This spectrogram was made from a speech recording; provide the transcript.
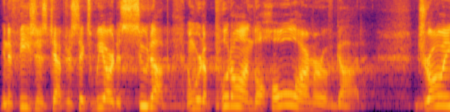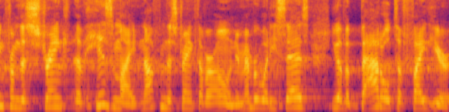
In Ephesians chapter 6, we are to suit up and we're to put on the whole armor of God drawing from the strength of his might, not from the strength of our own. Remember what he says? You have a battle to fight here.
